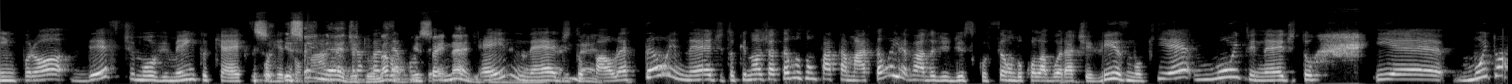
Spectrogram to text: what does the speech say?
em pró deste movimento que a Expo isso, Retomada. Isso é inédito, não? Isso é inédito. É inédito, é Paulo. É tão inédito que nós já estamos num patamar tão elevado de discussão do colaborativismo que é muito inédito e é muito à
